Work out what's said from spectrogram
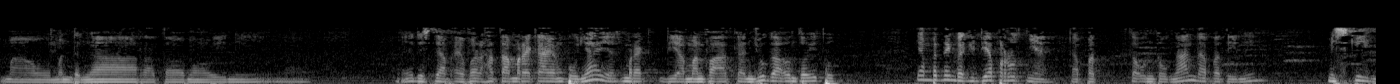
mau mendengar atau mau ini. Nah, di setiap effort hatta mereka yang punya ya mereka dia manfaatkan juga untuk itu. Yang penting bagi dia perutnya dapat keuntungan, dapat ini miskin.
